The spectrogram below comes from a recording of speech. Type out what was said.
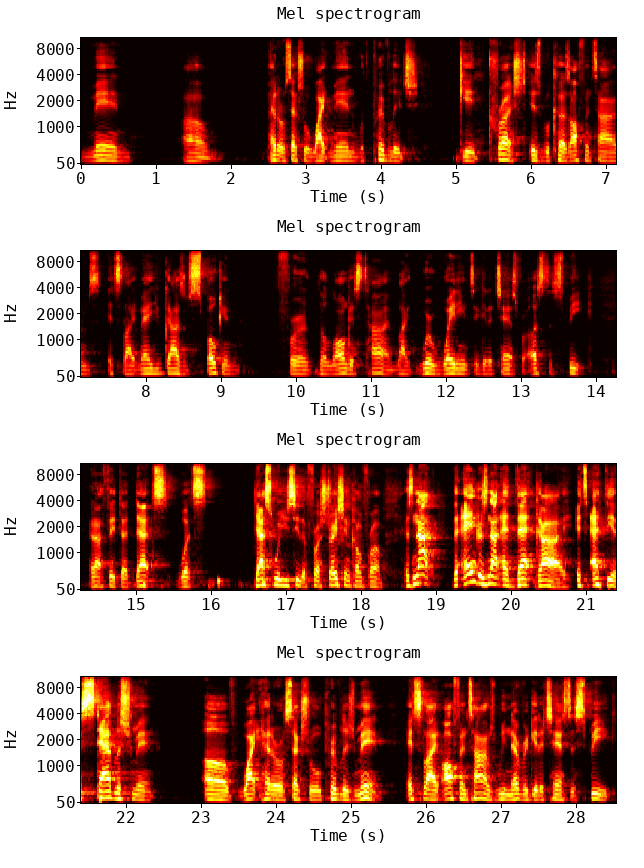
men um, heterosexual white men with privilege get crushed is because oftentimes it's like, man, you guys have spoken for the longest time. Like we're waiting to get a chance for us to speak, and I think that that's what's that's where you see the frustration come from. It's not the anger's not at that guy; it's at the establishment of white heterosexual privileged men. It's like oftentimes we never get a chance to speak,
